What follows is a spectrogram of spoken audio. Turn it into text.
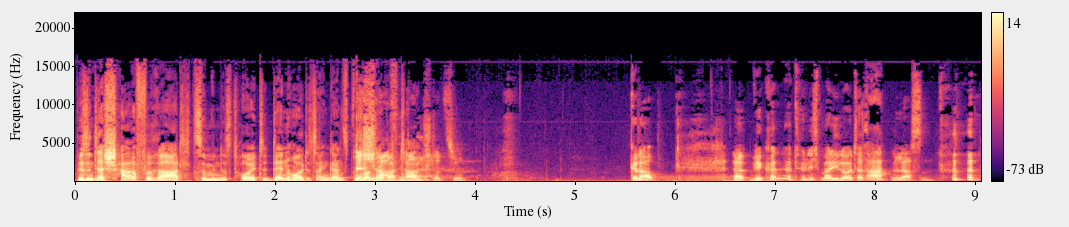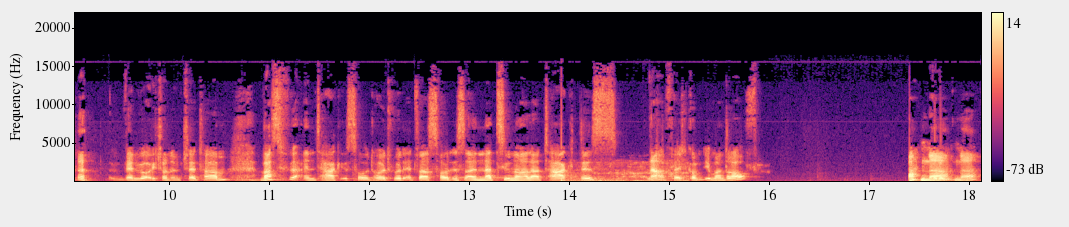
Wir sind der scharfe Rat, zumindest heute, denn heute ist ein ganz Der besonderer scharfen Tag. Raumstation. Genau. Äh, wir können natürlich mal die Leute raten lassen, wenn wir euch schon im Chat haben. Was für ein Tag ist heute? Heute wird etwas, heute ist ein nationaler Tag des. Na, vielleicht kommt jemand drauf? Ah, na, na?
